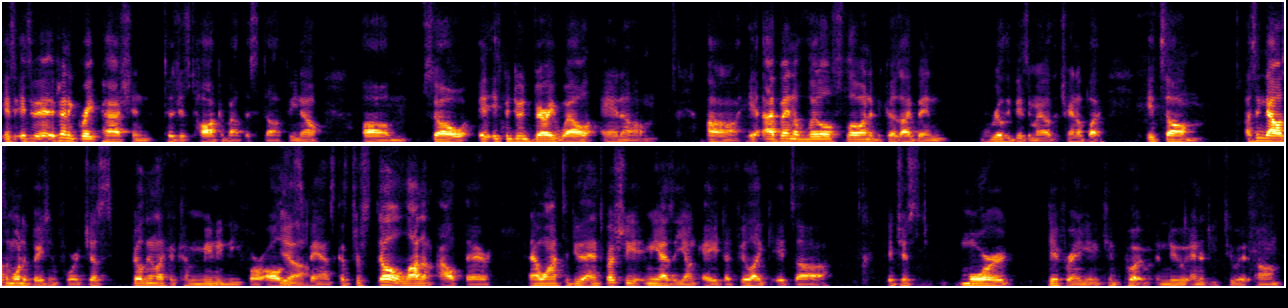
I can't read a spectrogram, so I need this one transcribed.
it's, it's it's been a great passion to just talk about this stuff, you know. Um so it, it's been doing very well and um uh it, I've been a little slow on it because I've been really busy on my other channel, but it's um I think that was the motivation for it, just building like a community for all Yeah. these fans because there's still a lot of them out there, and I wanted to do that. And especially me as a young age, I feel like it's uh it's just more different and it can put new energy to it. Um,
